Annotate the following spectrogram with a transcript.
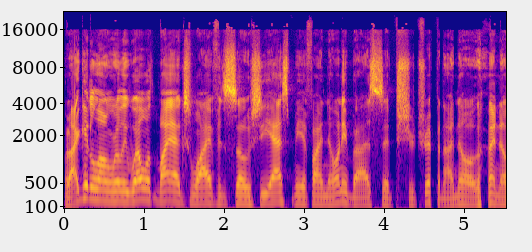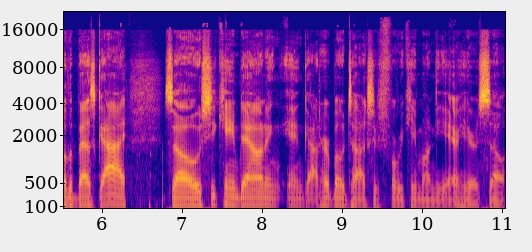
But I get along really well with my ex-wife, and so she asked me if I know anybody. I said, "Psh, "You're tripping. I know, I know the best guy." So she came down and, and got her Botox before we came on the air here. So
